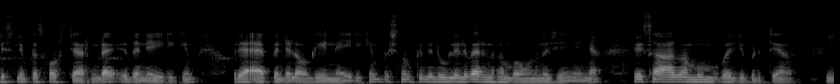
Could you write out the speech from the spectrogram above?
ഡിസ്നി പ്ലസ് ഹോട്ട്സ്റ്റാറിന്റെ ഇത് തന്നെ ആയിരിക്കും ഒരു ആപ്പിന്റെ ലോഗിൻ ആയിരിക്കും പക്ഷെ നമുക്ക് ഇതിന്റെ ഉള്ളിൽ വരേണ്ട സംഭവങ്ങളെന്ന് വെച്ച് കഴിഞ്ഞ് കഴിഞ്ഞാൽ ഈ സാധനം നമ്മൾ മുമ്പ് പരിചയപ്പെടുത്തിയ ഈ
